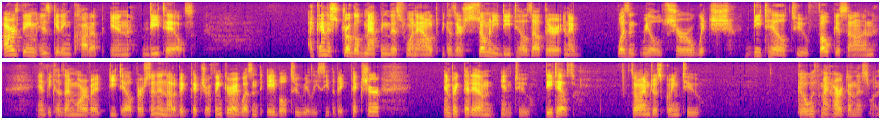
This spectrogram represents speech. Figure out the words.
our theme is getting caught up in details. I kind of struggled mapping this one out because there's so many details out there and I wasn't real sure which detail to focus on and because I'm more of a detail person and not a big picture thinker, I wasn't able to really see the big picture and break that down into details. So I'm just going to go with my heart on this one.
